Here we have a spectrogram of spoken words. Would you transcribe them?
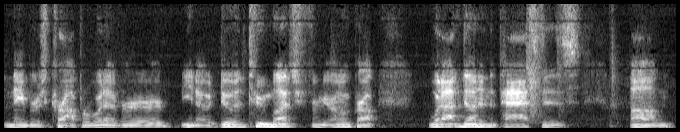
neighbor's crop or whatever, or you know, doing too much from your own crop. What I've done in the past is, um,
